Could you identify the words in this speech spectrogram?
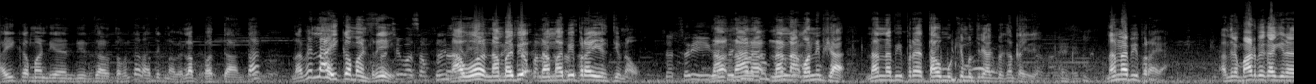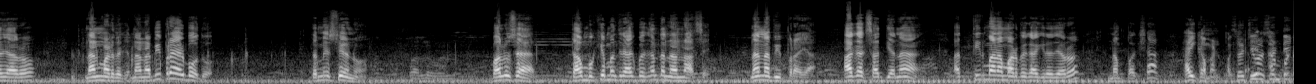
ಹೈಕಮಾಂಡ್ ಏನು ನಿರ್ಧಾರ ತಗೊಂತಾರೆ ಅದಕ್ಕೆ ನಾವೆಲ್ಲ ಬದ್ಧ ಅಂತ ನಾವೆಲ್ಲ ಹೈಕಮಾಂಡ್ ರೀ. ನಾವು ನಮ್ಮ ಅಭಿ ನಮ್ಮ ಅಭಿಪ್ರಾಯ ಹೇಳ್ತೀವಿ ನಾವು. ಸರ್ ಸರಿ ನಾ- ನಾನು ನನ್ನ ಒಂದು ನಿಮಿಷ ನನ್ನ ಅಭಿಪ್ರಾಯ ತಾವು ಮುಖ್ಯಮಂತ್ರಿ ಆಗ್ಬೇಕಂತ ಇದೆ. ನನ್ನ ಅಭಿಪ್ರಾಯ ಅಂದರೆ ಮಾಡಬೇಕಾಗಿರೋದು ಯಾರು? ನಾನು ಮಾಡಬೇಕು ನನ್ನ ಅಭಿಪ್ರಾಯ ಹೇಳ್ಬೋದು. ತಮ್ಮ ಹೆಸರು ಏನು? ಬಾಲು ಸರ್ ತಾವು ಮುಖ್ಯಮಂತ್ರಿ ಆಗ್ಬೇಕಂತ ನನ್ನ ಆಸೆ ನನ್ನ ಅಭಿಪ್ರಾಯ. ಹಾಗಾಗಿ ಸಾಧ್ಯನಾ? ಅದು ತೀರ್ಮಾನ ಮಾಡಬೇಕಾಗಿರೋದು ಯಾರು? ನಮ್ಮ ಪಕ್ಷ ಹೈಕಮಾಂಡ್ ಪಕ್ಷ. ಸಚಿವ ಸಂಪುಟ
